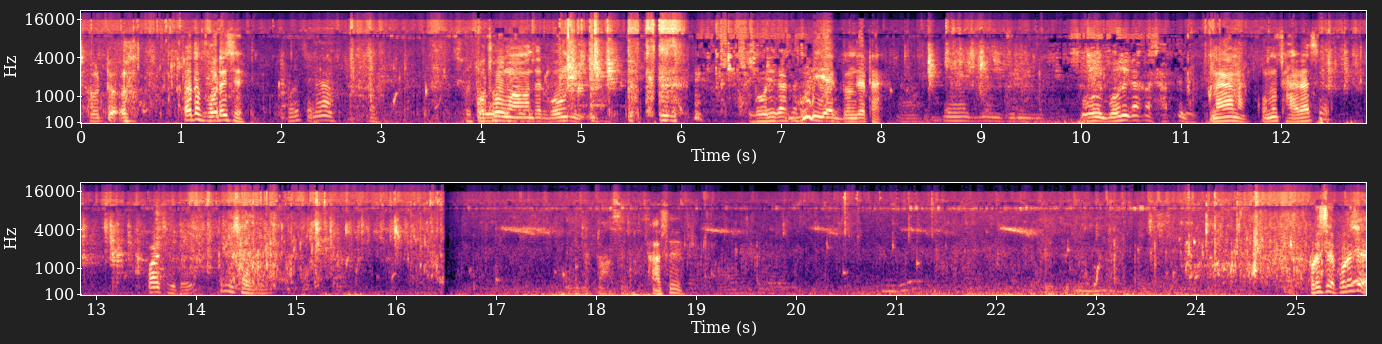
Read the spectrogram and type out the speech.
ছোট। তা তো পড়েছে। পড়েছে না? প্রথম আমাদের বৌনি একদম যেটা ছাড়তে না না কোনো ছাড় আছে? আছে? পড়েছে পড়েছে?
